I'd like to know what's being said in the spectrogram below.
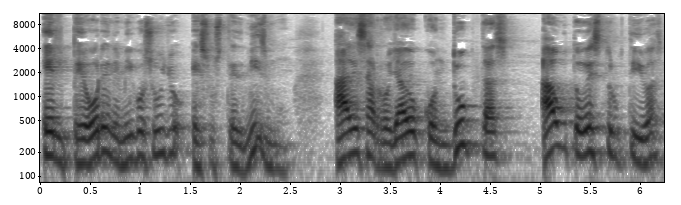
El peor enemigo suyo es usted mismo. Ha desarrollado conductas autodestructivas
